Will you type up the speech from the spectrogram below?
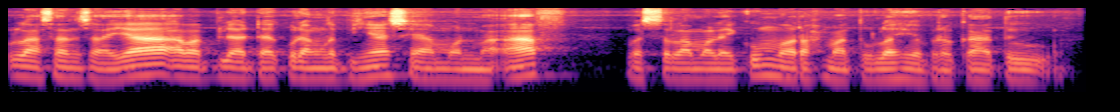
ulasan saya. Apabila ada kurang lebihnya, saya mohon maaf. Wassalamualaikum warahmatullahi wabarakatuh.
